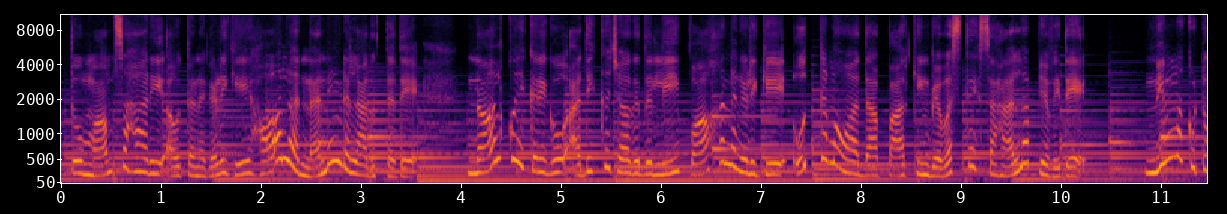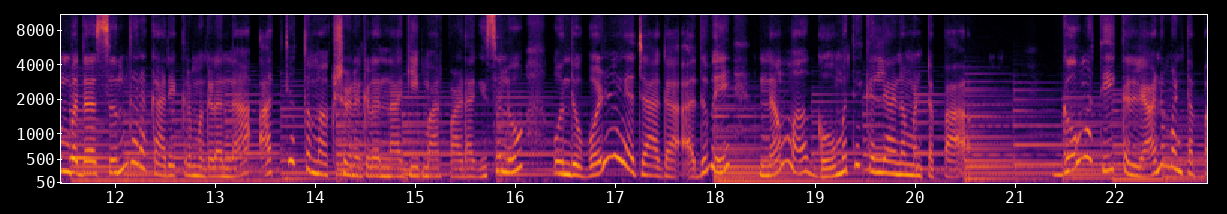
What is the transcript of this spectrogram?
ಮತ್ತು ಮಾಂಸಾಹಾರಿ ಔತಣಗಳಿಗೆ ಹಾಲ್ ಅನ್ನ ನೀಡಲಾಗುತ್ತದೆ. ನಾಲ್ಕು ಎಕರೆಗೂ ಅಧಿಕ ಜಾಗದಲ್ಲಿ ವಾಹನಗಳಿಗೆ ಉತ್ತಮವಾದ ಪಾರ್ಕಿಂಗ್ ವ್ಯವಸ್ಥೆ ಸಹ ಲಭ್ಯವಿದೆ. ನಿಮ್ಮ ಕುಟುಂಬದ ಸುಂದರ ಕಾರ್ಯಕ್ರಮಗಳನ್ನ ಅತ್ಯುತ್ತಮ ಕ್ಷಣಗಳನ್ನಾಗಿ ಮಾರ್ಪಾಡಾಗಿಸಲು ಒಂದು ಒಳ್ಳೆಯ ಜಾಗ ಅದುವೇ ನಮ್ಮ ಗೋಮತಿ ಕಲ್ಯಾಣ ಮಂಟಪ. ಗೋಮತಿ ಕಲ್ಯಾಣ ಮಂಟಪ,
